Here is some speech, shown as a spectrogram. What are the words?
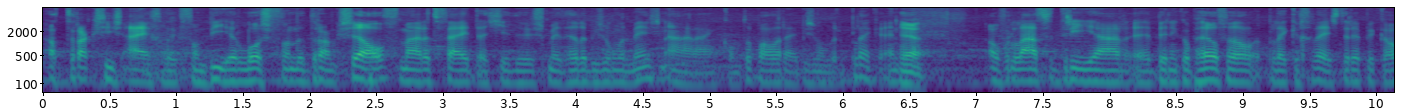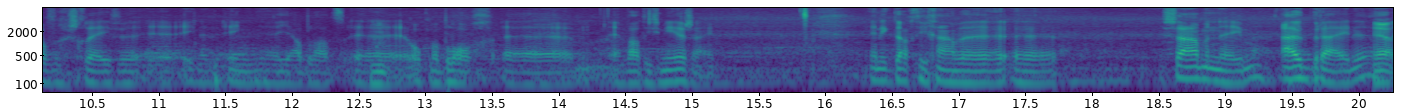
attracties eigenlijk van bier, los van de drank zelf. Maar het feit dat je dus met hele bijzondere mensen in aanraking komt op allerlei bijzondere plekken. En Ja. Over de laatste drie jaar eh, ben ik op heel veel plekken geweest. Daar heb ik over geschreven eh, in, in eh, jouw blad, Hm. op mijn blog en wat iets meer zijn. En ik dacht, die gaan we samen nemen, uitbreiden Ja.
